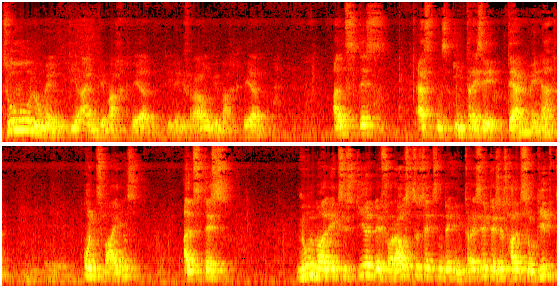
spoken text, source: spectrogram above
Zumutungen, die einem gemacht werden, die den Frauen gemacht werden, als das erstens Interesse der Männer und zweitens als das nun mal existierende, vorauszusetzende Interesse, das es halt so gibt,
